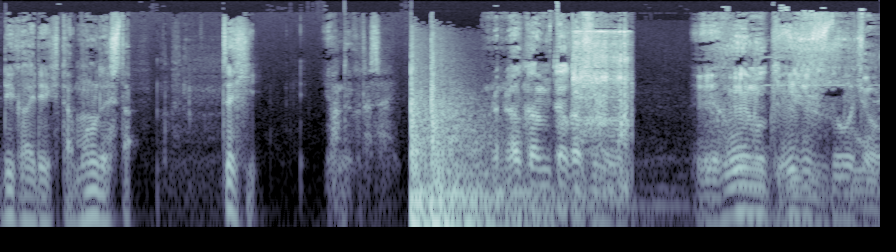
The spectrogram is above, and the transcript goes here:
理解できたものでした。ぜひ読んでください。村上隆の FM 芸術道場。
